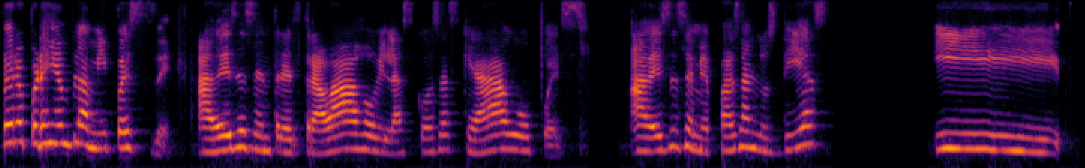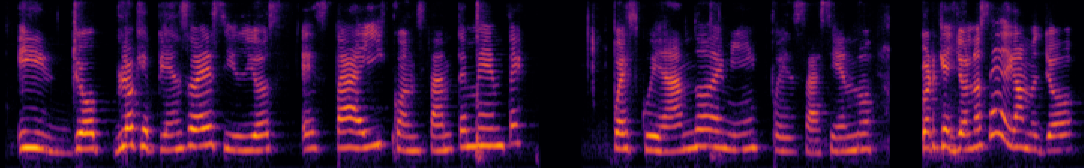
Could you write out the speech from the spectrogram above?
pero por ejemplo a mí pues a veces entre el trabajo y las cosas que hago, pues a veces se me pasan los días y, y yo lo que pienso es si Dios está ahí constantemente, pues cuidando de mí, pues haciendo, porque yo no sé, digamos, yo,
